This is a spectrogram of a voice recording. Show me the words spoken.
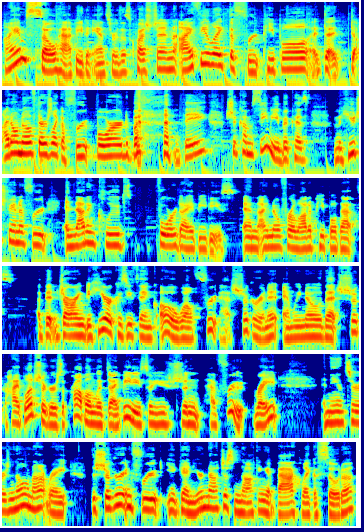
I am so happy to answer this question. I feel like the fruit people, I don't know if there's like a fruit board, but they should come see me because I'm a huge fan of fruit, and that includes for diabetes. And I know for a lot of people that's a bit jarring to hear because you think, oh, well, fruit has sugar in it. And we know that sugar, high blood sugar is a problem with diabetes. So you shouldn't have fruit, right? And the answer is no, not right. The sugar in fruit, again, you're not just knocking it back like a soda.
